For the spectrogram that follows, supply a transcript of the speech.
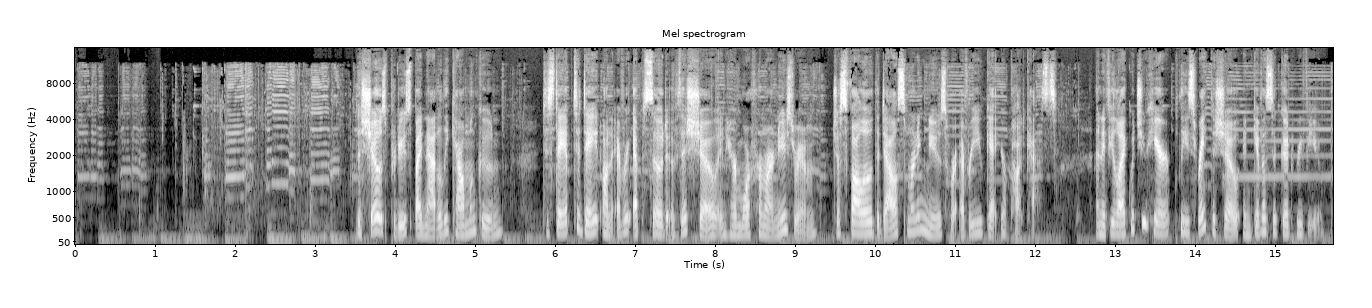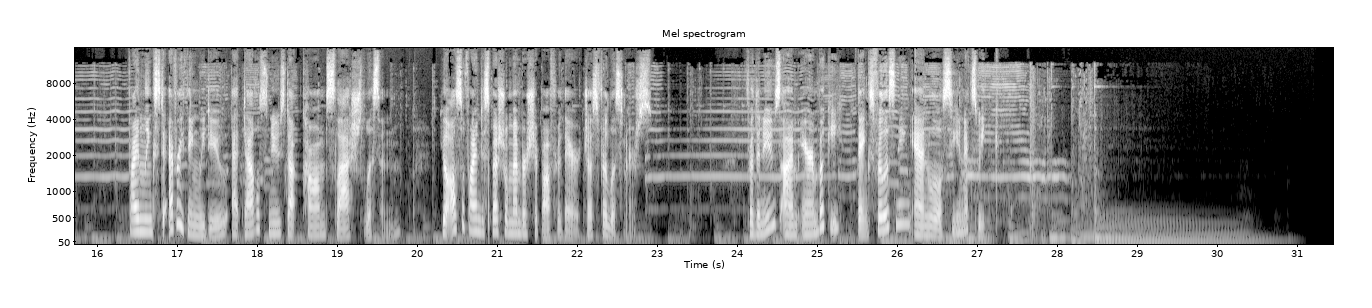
The show is produced by Natalie Kalman To stay up to date on every episode of this show and hear more from our newsroom, just follow the Dallas Morning News wherever you get your podcasts. And if you like what you hear, please rate the show and give us a good review. Find links to everything we do at dallasnews.com slash listen. You'll also find a special membership offer there just for listeners. For the news, I'm Erin Booke. Thanks for listening, and we'll see you next week.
